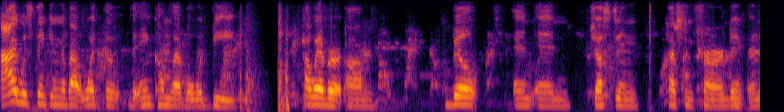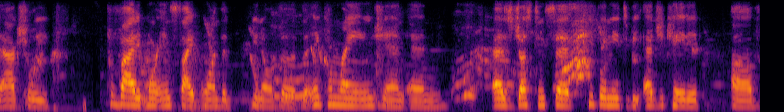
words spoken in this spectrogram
I was thinking about what the, the income level would be. However, um, Bill and, and Justin have confirmed and, and actually provided more insight on the, you know, the, the income range and, and as Justin said, people need to be educated of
